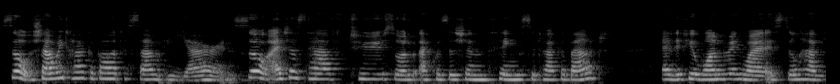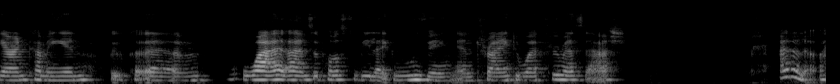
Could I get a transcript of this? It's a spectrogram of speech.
So, shall we talk about some yarns? So, I just have two sort of acquisition things to talk about. And if you're wondering why I still have yarn coming in um, while I'm supposed to be like moving and trying to work through my stash, I don't know.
